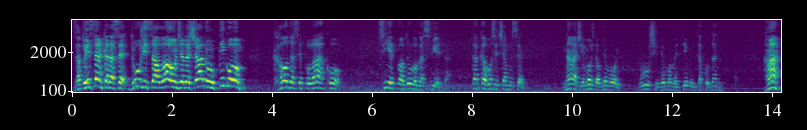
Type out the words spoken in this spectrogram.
Zato insan kada se druži sa Allahom Đelešanom knjigom, kao da se polako cijepa od ovoga svijeta. Takav osjećaj mu se nađe možda u njegovoj duši, u njegovom tijelu i tako dalje. Ha,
